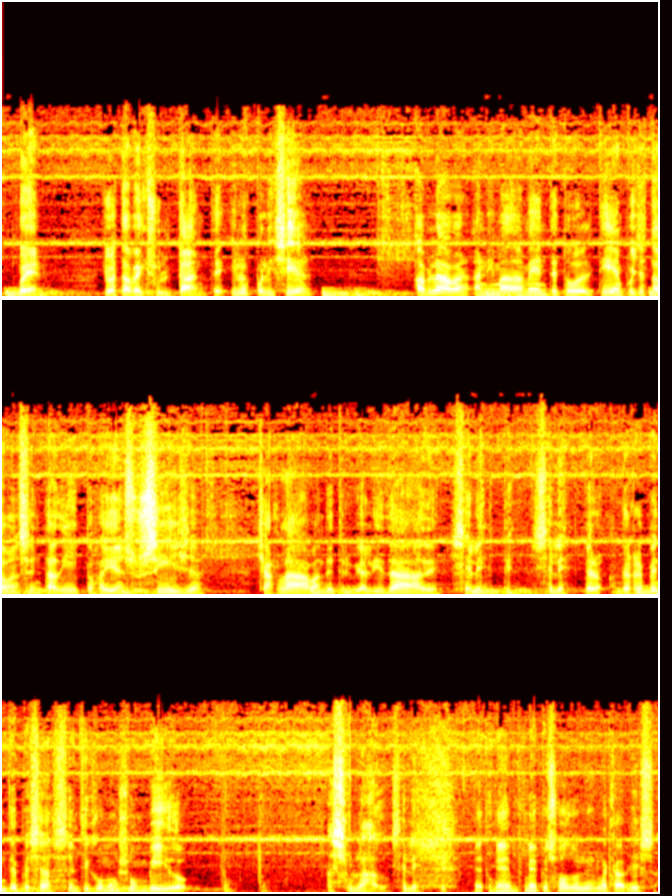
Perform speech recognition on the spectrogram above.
Bueno, yo estaba exultante y los policías hablaban animadamente todo el tiempo, ya estaban sentaditos ahí en sus sillas, charlaban de trivialidades, celeste, celeste. Pero de repente empecé a sentir como un zumbido tum, tum, a su lado, celeste. Me, me- me empezó a doler la cabeza.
